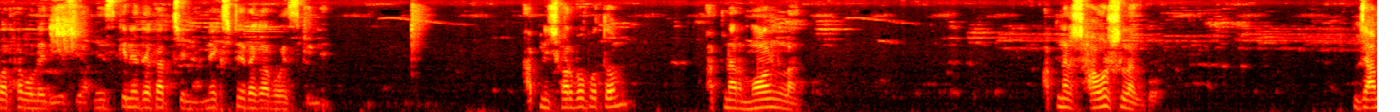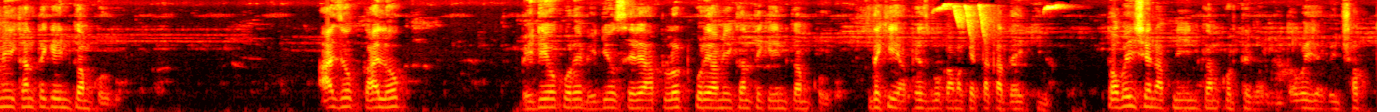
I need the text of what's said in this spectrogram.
কথা বলে দিয়েছি, আমি স্ক্রিনে দেখাচ্ছি না নেক্সটে দেখাবো স্ক্রিনে আপনি সর্বপ্রথম আপনার মন লাগবে, আপনার সাহস লাগবে যে আমি এখান থেকে ইনকাম করব। আজ হোক, কাল হোক ভিডিও করে ভিডিও সেরে আপলোড করে আমি এখান থেকে ইনকাম করব। দেখি ফেসবুক আমাকে টাকা দেয় কিনা। তবেই সেন আপনি ইনকাম করতে পারবেন, তবেই যাবেন সত্য।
